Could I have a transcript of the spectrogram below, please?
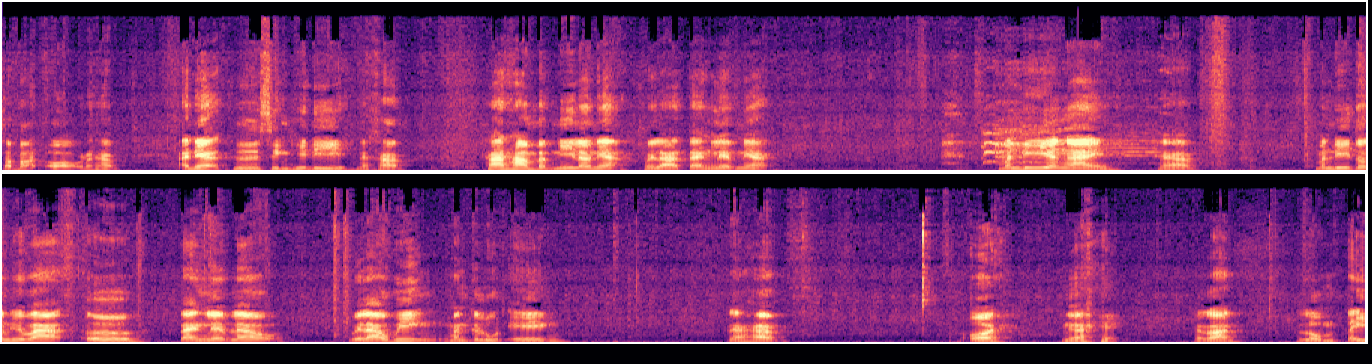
สะบัดออกนะครับ อันเนี้ยคือสิ่งที่ดีนะครับ ถ้าทำแบบนี้แล้วเนี่ยเวลาแต่งเล็บเนี่ย มันดียังไงนะครับ มันดีตรงที่ว่า เออ แต่งเล็บแล้ว เวลาวิ่งมันก็หลุดเองนะครับ โอ้ย เหนื่อย เดี๋ยวก่อน ลมตี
